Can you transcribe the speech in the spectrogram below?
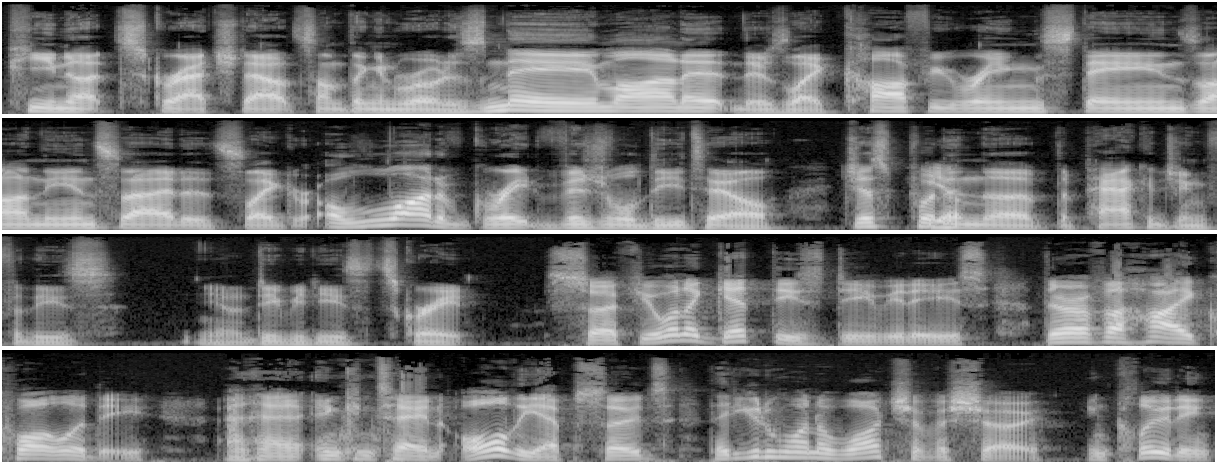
Peanut scratched out something and wrote his name on it. There's like coffee ring stains on the inside. It's like a lot of great visual detail just put Yep. in the the packaging for these you know DVDs. It's great. So if you want to get these DVDs, they're of a high quality and, ha- and contain all the episodes that you'd want to watch of a show, including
